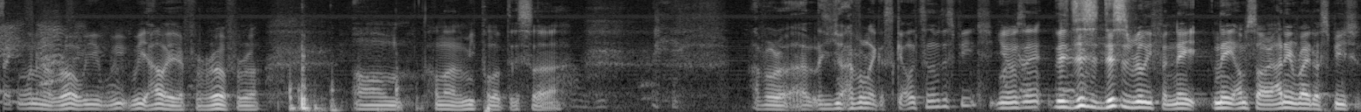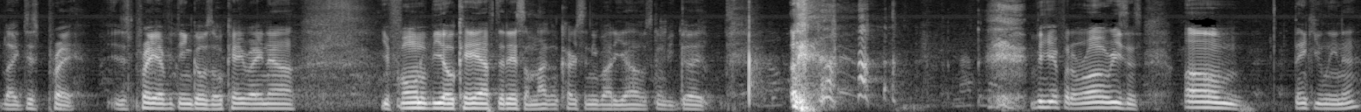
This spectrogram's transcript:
Second one in a row. We we we out here for real, for real. Um, hold on, let me pull up this. Uh, I wrote a, I wrote like a skeleton of the speech. You know what I'm saying? This, this is this is really for Nate. Nate, I'm sorry, I didn't write a speech. Like, just pray. Just pray everything goes okay right now. Your phone will be okay after this. I'm not gonna curse anybody out. It's gonna be good. be here for the wrong reasons. Um, thank you, Lena.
